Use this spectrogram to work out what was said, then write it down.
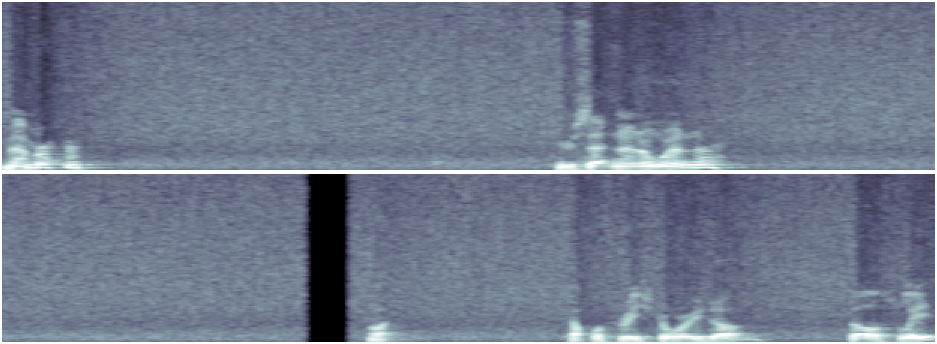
Remember? Was sitting in a window. What? Couple, three stories up, fell asleep,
